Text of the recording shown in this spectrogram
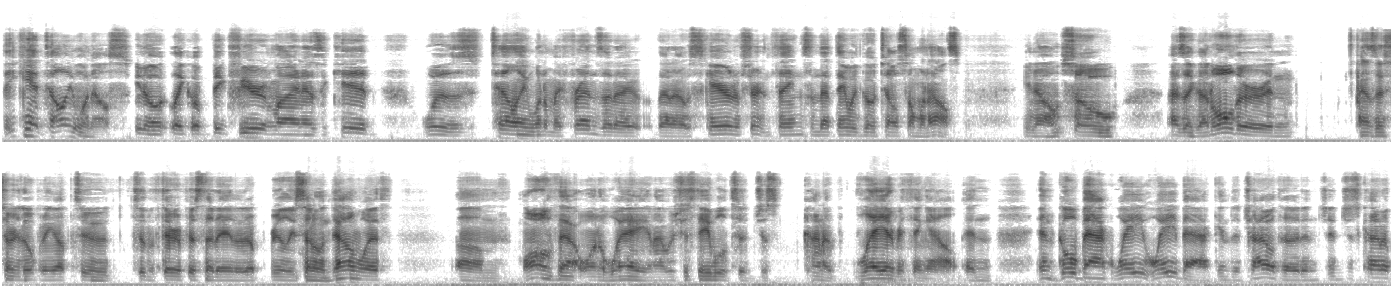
they can't tell anyone else. You know, like a big fear of mine as a kid was telling one of my friends that I that I was scared of certain things and that they would go tell someone else. You know, so as I got older and as I started opening up to to the therapist that I ended up really settling down with, um, all of that went away, and I was just able to just kind of lay everything out and and go back way way back into childhood and just kind of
